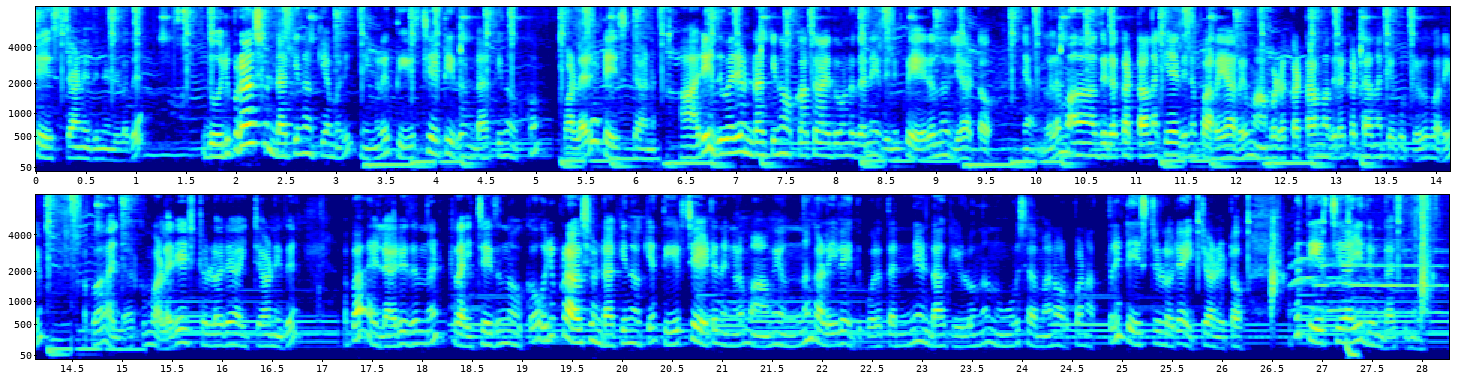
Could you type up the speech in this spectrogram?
ടേസ്റ്റാണ് ഇതിനുള്ളത്. ഇത് ഒരു പ്രാവശ്യം ഉണ്ടാക്കി നോക്കിയാൽ മതി. നിങ്ങൾ തീർച്ചയായിട്ടും ഇത് ഉണ്ടാക്കി നോക്കും. വളരെ ടേസ്റ്റാണ് ആരും ഇതുവരെ ഉണ്ടാക്കി നോക്കാത്തതായതുകൊണ്ട് തന്നെ ഇതിന് പേരൊന്നും ഇല്ല കേട്ടോ. ഞങ്ങൾ മധുരക്കട്ട എന്നൊക്കെ ഇതിന് പറയാറ്. മാമ്പഴക്കട്ട മധുരക്കട്ട എന്നൊക്കെ കുട്ടികൾ പറയും. അപ്പോൾ എല്ലാവർക്കും വളരെ ഇഷ്ടമുള്ള ഒരു ഐറ്റമാണിത് അപ്പോൾ എല്ലാവരും ഇതൊന്ന് ട്രൈ ചെയ്ത് നോക്കുക ഒരു പ്രാവശ്യം ഉണ്ടാക്കി നോക്കിയാൽ തീർച്ചയായിട്ടും നിങ്ങൾ മാങ്ങയൊന്നും കളിയില്ല ഇതുപോലെ തന്നെ ഉണ്ടാക്കിയുള്ളൂ എന്ന് നൂറ് ശതമാനം ഉറപ്പാണ്. അത്രയും ടേസ്റ്റുള്ള ഒരു ഐറ്റമാണ് കേട്ടോ. അപ്പോൾ തീർച്ചയായും ഇത് ഉണ്ടാക്കി നോക്കുക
